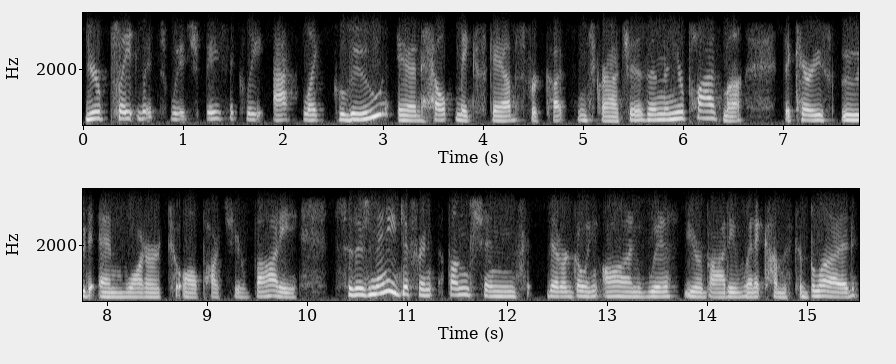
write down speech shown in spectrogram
your platelets, which basically act like glue and help make scabs for cuts and scratches, and then your plasma that carries food and water to all parts of your body. So there's many different functions that are going on with your body when it comes to blood.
